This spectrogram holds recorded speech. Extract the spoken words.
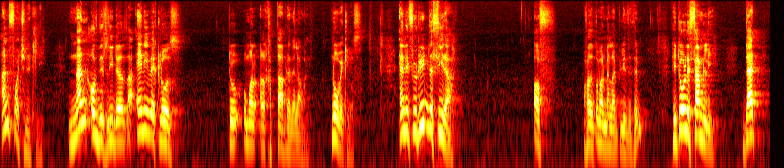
Unfortunately, none of these leaders are anywhere close to Umar al-Khattab nowhere close. And if you read the seerah of Hazrat Umar, may Allah please with him, he told his family that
